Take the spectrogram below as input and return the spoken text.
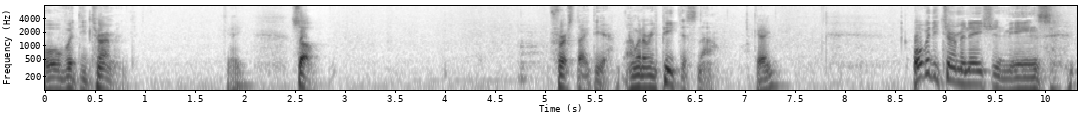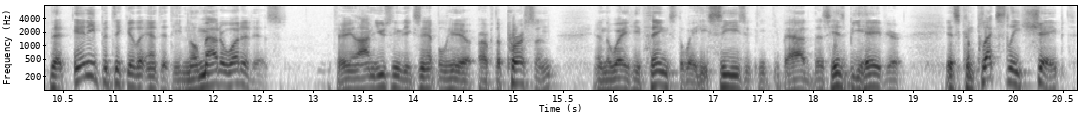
overdetermined. Okay? So, first idea. I'm going to repeat this now. Okay? Overdetermination means that any particular entity, no matter what it is, okay, and I'm using the example here of the person and the way he thinks, the way he sees, his behavior, is complexly shaped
